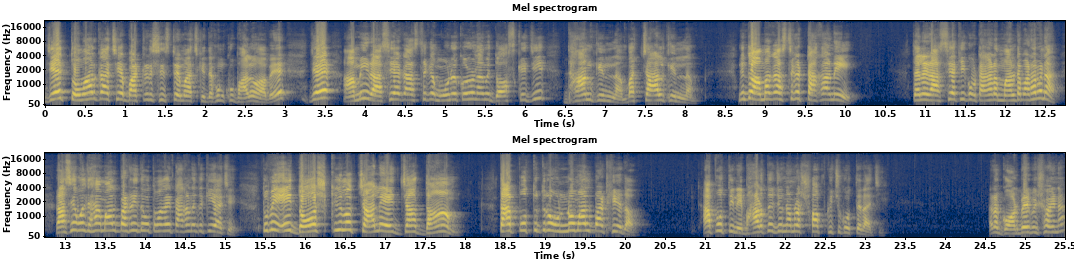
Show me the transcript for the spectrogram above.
যে তোমার কাছে বাটারি সিস্টেম আজকে, দেখুন খুব ভালো হবে, যে আমি রাশিয়ার কাছ থেকে মনে করুন আমি দশ কেজি ধান কিনলাম বা চাল কিনলাম, কিন্তু আমার কাছ থেকে টাকা নেই। তাহলে রাশিয়া কি করব? টাকাটা মালটা পাঠাবে না? রাশিয়া বলছে হ্যাঁ মাল পাঠিয়ে দেবো তোমার কাছে টাকা নেই তো কি আছে? তুমি এই দশ কিলো চালে যা দাম, তার প্রত্যুত্তরে অন্য মাল পাঠিয়ে দাও। আপত্তি নেই, ভারতের জন্য আমরা সব কিছু করতে রাজি। একটা গর্বের বিষয় না?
